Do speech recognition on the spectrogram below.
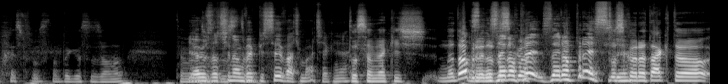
West Brom z tamtego sezonu. Ja już zaczynam prostu- wypisywać, Maciek, nie? To są jakieś. No dobra, no zero, pre, zero presji. to skoro tak, to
